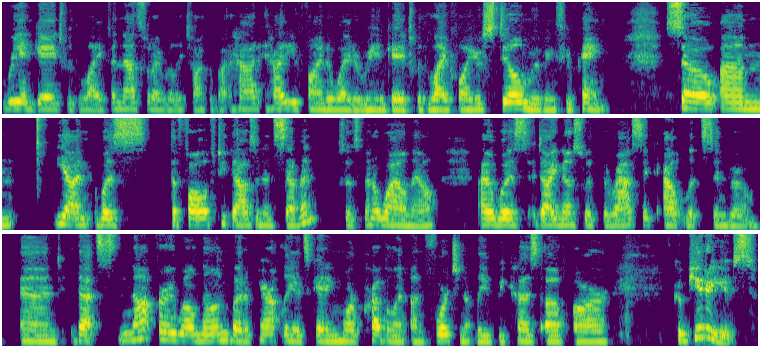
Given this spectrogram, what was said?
re-engage with life. And that's what i really talk about. How, how do you find a way to re-engage with life while you're still moving through pain? So um, yeah and it was the fall of 2007 so it's been a while now I was diagnosed with thoracic outlet syndrome. And that's not very well known, but apparently it's getting more prevalent, unfortunately, because of our computer use.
